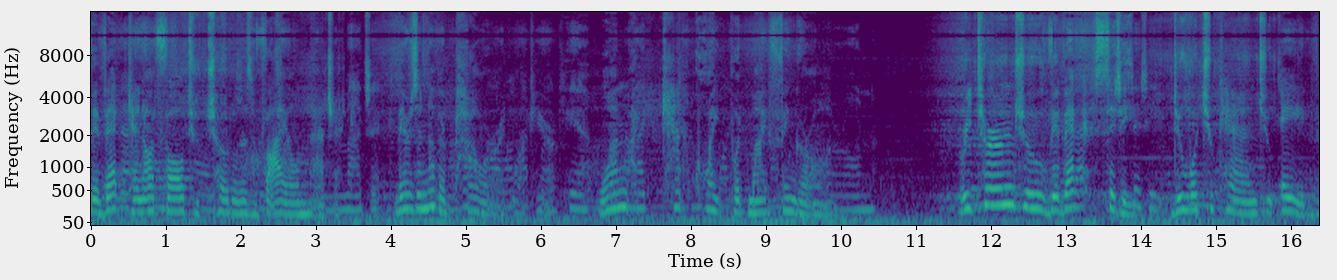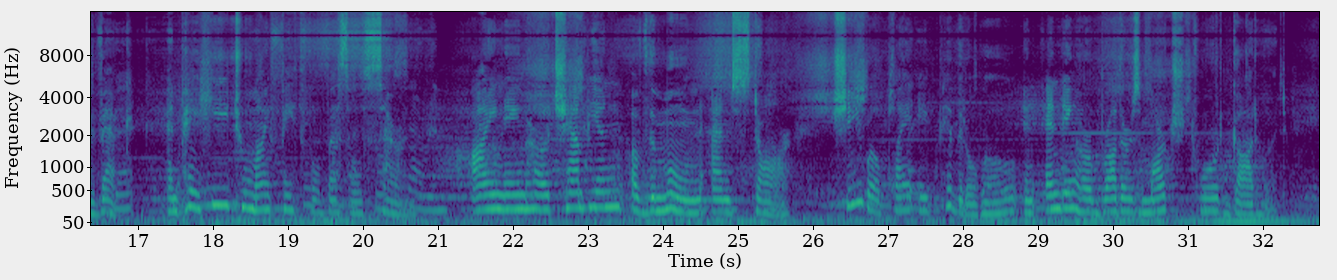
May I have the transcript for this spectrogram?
Vivec cannot fall to Chodala's vile magic. There's another power at work here. One I can't quite put my finger on. On. Return to Vivec City. Do what you can to aid Vivec. And pay heed to my faithful vessel, Seryn. I name her Champion of the Moon and Star. She will play a pivotal role in ending her brother's march toward godhood.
